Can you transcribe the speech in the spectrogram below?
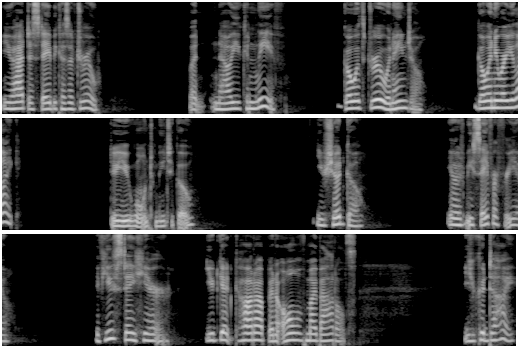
You had to stay because of Dru. But now you can leave. Go with Dru and Angel. Go anywhere you like. Do you want me to go? You should go. It would be safer for you. If you stay here, you'd get caught up in all of my battles. You could die.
